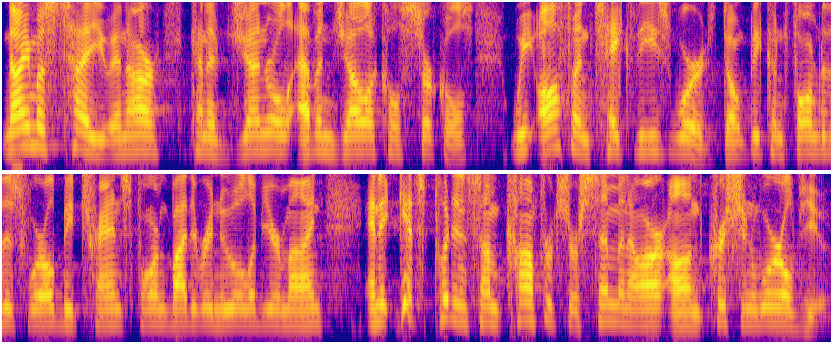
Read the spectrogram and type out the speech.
Now, I must tell you, in our kind of general evangelical circles, we often take these words don't be conformed to this world, be transformed by the renewal of your mind, and it gets put in some conference or seminar on Christian worldview.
